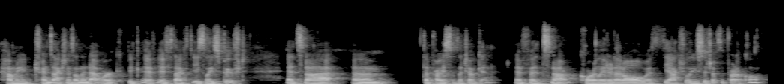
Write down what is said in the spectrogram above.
how many transactions on the network if, if that's easily spoofed. It's not um, the price of the token if it's not correlated at all with the actual usage of the protocol.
